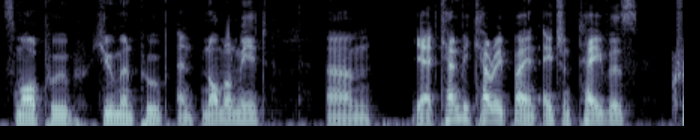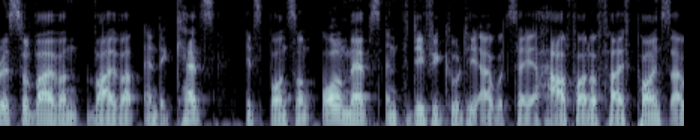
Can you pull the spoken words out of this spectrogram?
small poop, human poop, and normal meat. Um, yeah, it can be carried by an Argentavis, Crystal Wyvern, Wyvern, and the cats. It spawns on all maps, and the difficulty, I would say, a half out of five points. I,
